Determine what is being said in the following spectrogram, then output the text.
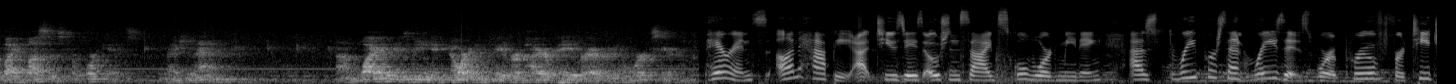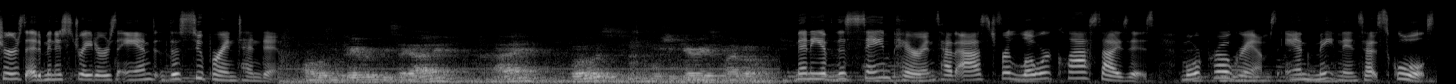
provide buses for poor kids. Imagine that. Um, Why are these being ignored in favor of higher pay for everyone who works here? Parents unhappy at Tuesday's Oceanside School Board meeting as 3% raises were approved for teachers, administrators, and the superintendent. All those in favor, please say aye. Aye. Opposed? Motion carries five oh. Many of the same parents have asked for lower class sizes, more programs, and maintenance at schools.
